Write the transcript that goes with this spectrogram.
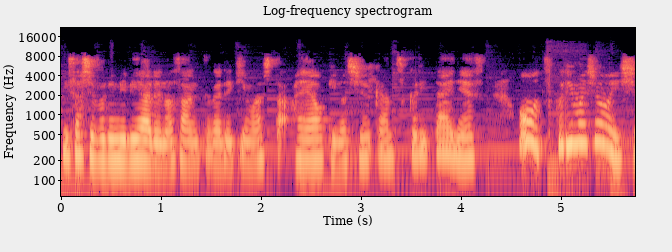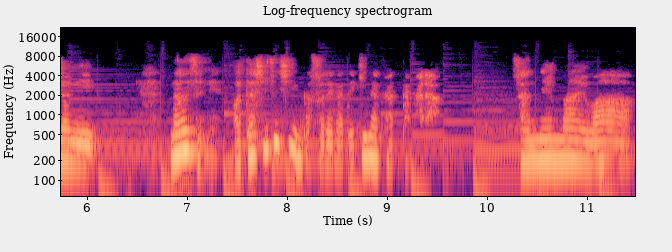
久しぶりにリアルの参加ができました。早起きの習慣作りたいです。おう、作りましょう、一緒に。なんせね、私自身がそれができなかったから。3年前は、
